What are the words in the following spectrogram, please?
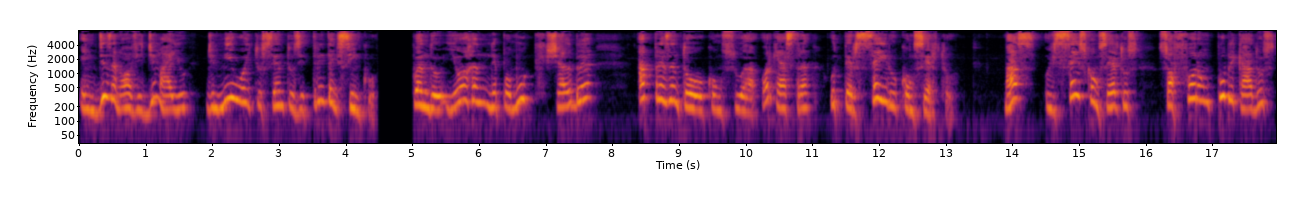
em 19 de maio de 1835, quando Johann Nepomuk Schäuble apresentou com sua orquestra o terceiro concerto. Mas os seis concertos só foram publicados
